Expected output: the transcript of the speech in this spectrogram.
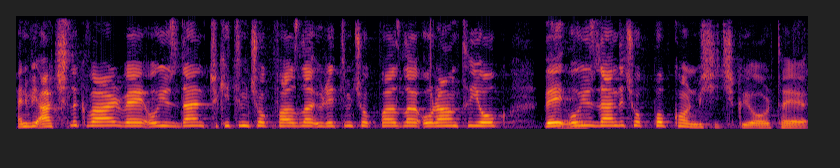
hani bir açlık var ve o yüzden tüketim çok fazla, üretim çok fazla, orantı yok. Ve o yüzden de çok popcorn bir şey çıkıyor ortaya.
